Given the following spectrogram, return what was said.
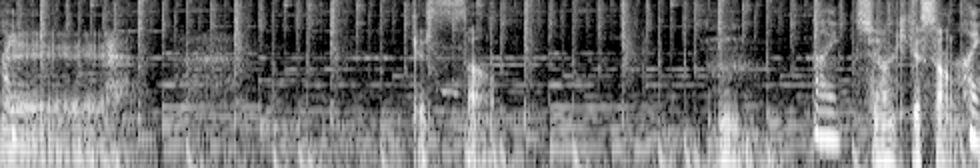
はい。えー決算、うん、第四半期決算、はい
